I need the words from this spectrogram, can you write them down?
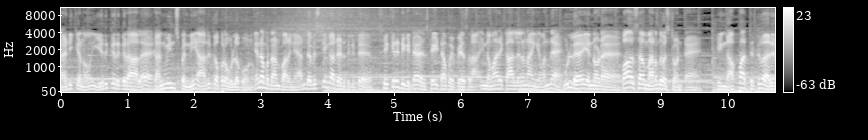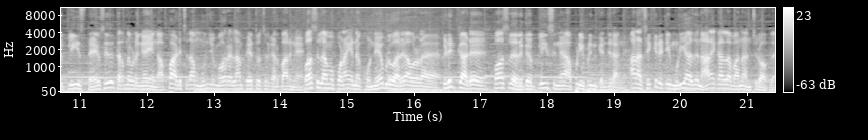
நடிக்கணும் எதுக்கு இருக்கிற ஆளை கன்வின்ஸ் பண்ணி அதுக்கப்புறம் உள்ள போகணும். என்ன பண்றான் பாருங்க. அந்த விசிட்டிங் கார்டு எடுத்துக்கிட்டு செக்யூரிட்டி கிட்ட ஸ்ட்ரைட்டா போய் பேசுறான். இந்த மாதிரி காலையில நான் இங்க வந்தேன். உள்ள என்னோட பர்ஸ மறந்து வச்சுட்டு வந்துட்டேன். எங்க அப்பா திட்டுவாரு ப்ளீஸ் தயவு செய்து திறந்து விடுங்க. எங்க அப்பா அடிச்சுதான் மூஞ்சி முகர எல்லாம் பேர்த்து வச்சிருக்காரு பாருங்க. பர்ஸ் இல்லாம போனா என்ன கொண்டே விடுவாரு. அவரோட கிரெடிட் கார்டு பர்ஸ்ல இருக்கு. ப்ளீஸுங்க அப்படி இப்படின்னு கெஞ்சுறாங்க. ஆனா செக்யூரிட்டி முடியாது. நாளை காலைல வான்னு அனுப்பிச்சிருவாப்ல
